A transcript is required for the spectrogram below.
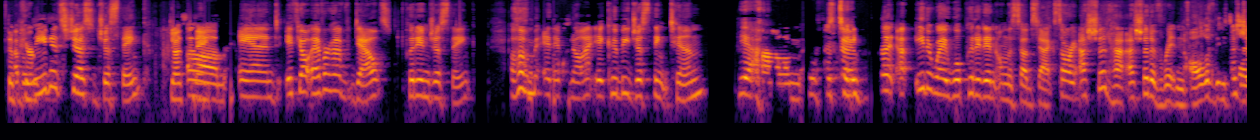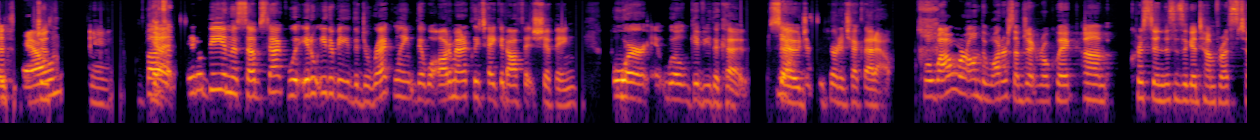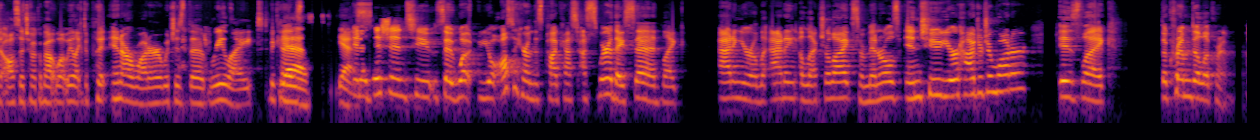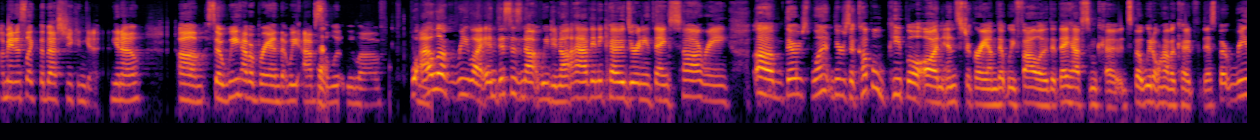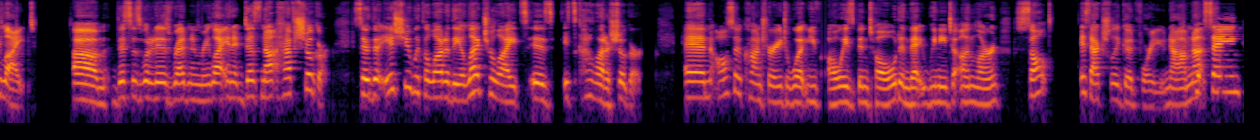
the I pure- believe it's just just think. Just think. Um, and if y'all ever have doubts, put in just think. Um, and if not, it could be just think ten. Yeah. Um, so, but uh, either way, we'll put it in on the Substack. Sorry, I should have I should have written all of these just, down. Just, but yeah. it'll be in the Substack. It'll either be the direct link that will automatically take it off at shipping, or it will give you the code. So yeah. just be sure to check that out. Well, while we're on the water subject, real quick, um, Kristen, this is a good time for us to also talk about what we like to put in our water, which is the Re-Lyte. Because yes, yes. in addition to, so what you'll also hear on this podcast, I swear they said like adding your adding electrolytes or minerals into your hydrogen water is like the creme de la creme. I mean, it's like the best you can get, you know? Um, so we have a brand that we absolutely love. Well, I love Re-Lyte, and this is not. We do not have any codes or anything. Sorry. Um, there's one. There's a couple people on Instagram that we follow that they have some codes, but we don't have a code for this. But Re-Lyte, um, this is what it is: Redmond Re-Lyte, and it does not have sugar. So the issue with a lot of the electrolytes is it's got a lot of sugar. And also, contrary to what you've always been told, and that we need to unlearn, salt is actually good for you. Now, I'm not saying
